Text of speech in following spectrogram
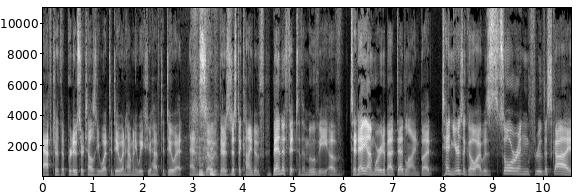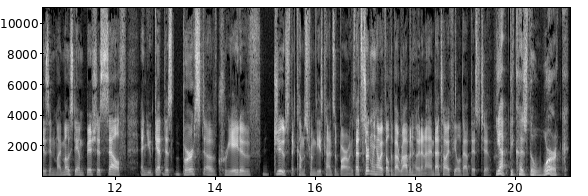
after the producer tells you what to do and how many weeks you have to do it. And so there's just a kind of benefit to the movie of today I'm worried about deadline, but 10 years ago I was soaring through the skies in my most ambitious self. And you get this burst of creative juice that comes from these kinds of borrowings. That's certainly how I felt about Robin Hood. And, I, and that's how I feel about this too. yeah because the work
